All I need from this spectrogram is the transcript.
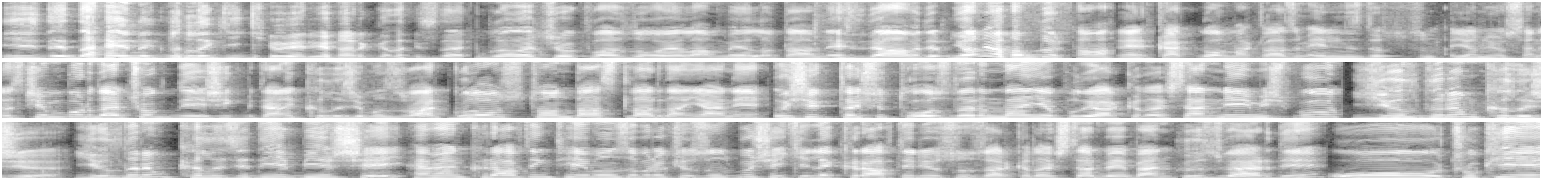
İşte dayanıklılık 2 veriyor arkadaşlar. Bu kadar çok fazla oyalanmayalım. Tamam neyse devam edelim. Yanıyorum dur. Tamam. Evet dikkatli olmak lazım. Elinizde tutun yanıyorsanız. Şimdi burada çok değişik bir tane kılıcımız var. Glowstone dustlardan yani ışık taşı tozlarından yapılıyor arkadaşlar. Neymiş bu? Yıldırım kılıcı. Yıldırım kılıcı diye bir şey. Hemen crafting table'ınıza bırakıyorsunuz. Bu şekilde craft ediyorsunuz arkadaşlar ve ben hız verdi. Oo çok iyi.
